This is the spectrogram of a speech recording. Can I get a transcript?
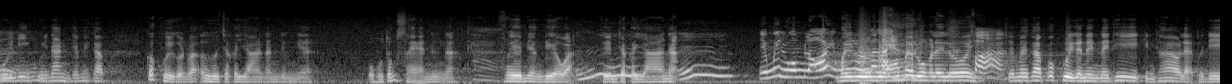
คุยนี่อืมคุยนั่นใช่ไหมครับ ก็คุยกันว่าเออจักรยานอันหนึ่งเนี่ยโอ้โหต้องแสนหนึ่งนะค่ะเฟรมอย่างเดียวอะอืมเฟรมจักรยานอะอืมยังไม่รวมล้อยังไม่รวมอะล้อไม่รวมอะไรเลยค่ะใช่ไหมครับก็คุยกันในในที่กินข้าวแหละพอดี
